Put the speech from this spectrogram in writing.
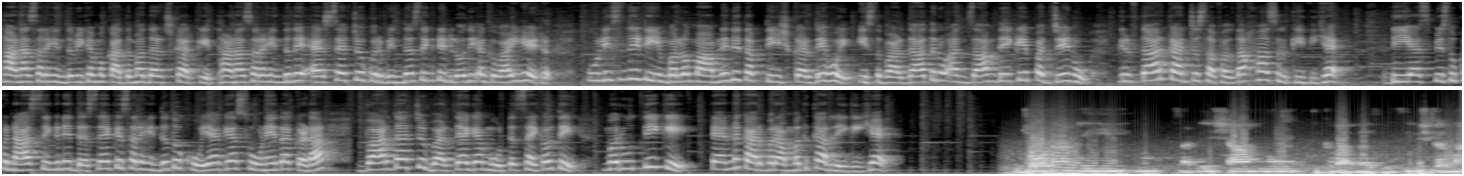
ਥਾਣਾ ਸਰਹਿੰਦ ਵਿਖੇ ਮੁਕੱਦਮਾ ਦਰਜ ਕਰਕੇ ਥਾਣਾ ਸਰਹਿੰਦ ਦੇ ਐਸਐਚਓ ਗੁਰਵਿੰਦਰ ਸਿੰਘ ਢਿੱਲੋਂ ਦੀ ਅਗਵਾਈ ਹੇਠ ਪੁਲਿਸ ਦੀ ਟੀਮ ਵੱਲੋਂ ਮਾਮਲੇ ਦੀ ਤਫਤੀਸ਼ ਕਰਦੇ ਹੋਏ ਇਸ ਵਾਰਦਾਤ ਨੂੰ ਅੰਜਾਮ ਦੇ ਕੇ ਭੱਜੇ ਨੂੰ ਗ੍ਰਿਫਤਾਰ ਕਰਨ 'ਚ ਸਫਲਤਾ ਹਾਸਲ ਕੀਤੀ ਹੈ। ਡੀਐਸਪੀ ਸੁਖਨਾਥ ਸਿੰਘ ਨੇ ਦੱਸਿਆ ਕਿ ਸਰਹਿੰਦ ਤੋਂ ਖੋਇਆ ਗਿਆ ਸੋਨੇ ਦਾ ਕੜਾ, ਵਾਰਦਾਤ 'ਚ ਵਰਤਿਆ ਗਿਆ ਮੋਟਰਸਾਈਕਲ ਤੇ ਮਰੂਤੀ ਕੇ 10 ਕਾਰ ਬਰਾਮਦ ਕਰ ਲਈ ਗਈ ਹੈ। 14 ਮਈ ਨੂੰ ਸਾਡੇ ਸ਼ਾਮ ਨੂੰ ਇੱਕ ਵਾਰਦਾਤ ਹੋਈ ਸੀ ਵਿਸ਼ਕਰਮਾ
